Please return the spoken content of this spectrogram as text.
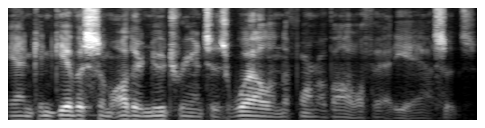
and can give us some other nutrients as well in the form of fatty acids.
